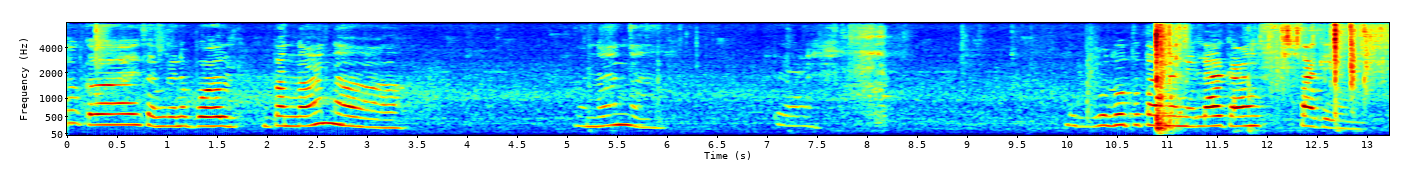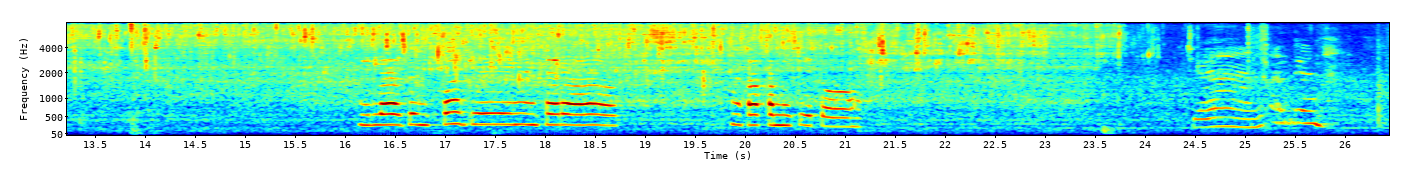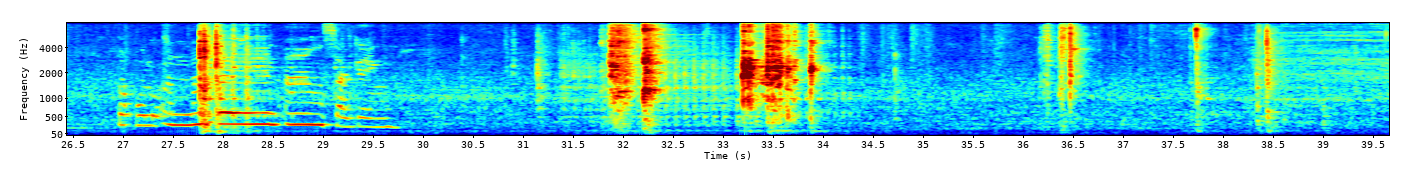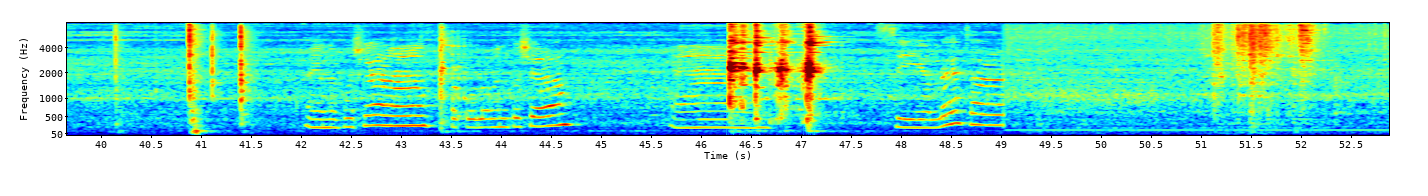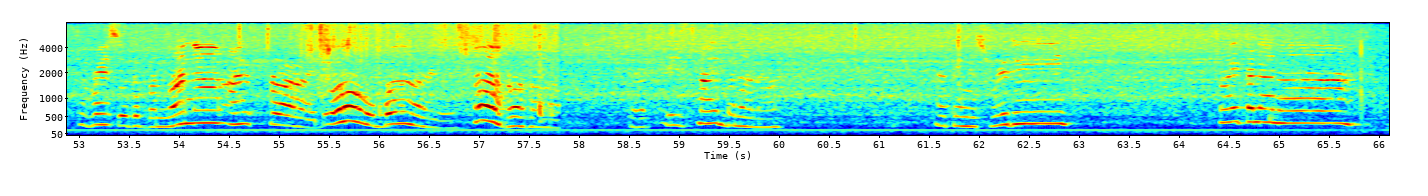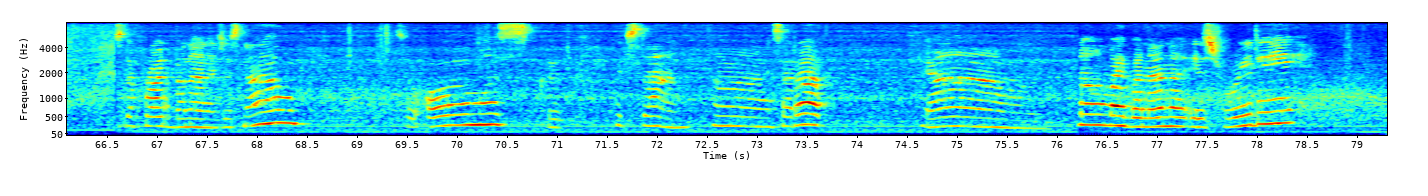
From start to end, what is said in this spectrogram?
Hello guys, I'm gonna boil banana. Banana. There. Magluluto tayo ng nilagang saging. Nilagang saging. Ang sarap. Nakakamiss ito. Diyan. And then, pakuluan natin ang saging. Ayan na po siya. Pakuluan ko siya. And see you later. The rest of the banana I fried. Oh, bye. Ha ha ha. That is my banana. Everything is ready. Fried banana. It's the fried banana just now. So almost. It's done. Ah, sarap. Yum. Now my banana is ready.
